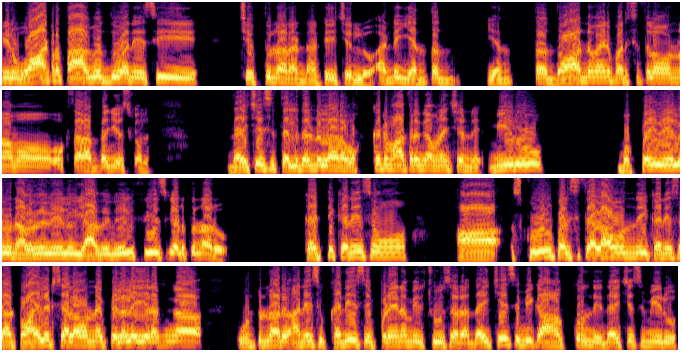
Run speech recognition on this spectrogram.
మీరు వాటర్ తాగొద్దు అనేసి చెప్తున్నారంట టీచర్లు. అంటే ఎంత ఎంత దారుణమైన పరిస్థితిలో ఉన్నామో ఒకసారి అర్థం చేసుకోవాలి. దయచేసి తల్లిదండ్రులారా ఒక్కటి మాత్రం గమనించండి. మీరు ముప్పై వేలు నలభై వేలు యాభై వేలు ఫీజు కడుతున్నారు. కట్టి కనీసం ఆ స్కూల్ పరిస్థితి ఎలా ఉంది? కనీసం ఆ టాయిలెట్స్ ఎలా ఉన్నాయి? పిల్లలు ఏ రకంగా ఉంటున్నారు అనేసి కనీసం ఎప్పుడైనా మీరు చూసారా? దయచేసి మీకు ఆ హక్కు ఉంది. దయచేసి మీరు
